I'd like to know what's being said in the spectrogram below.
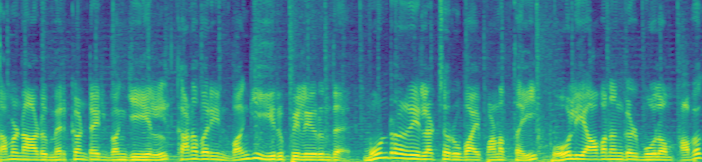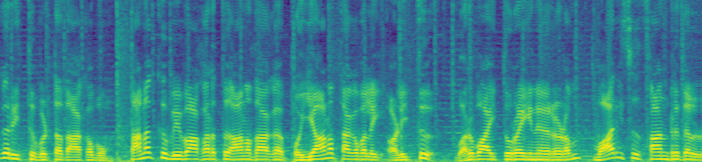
தமிழ்நாடு மெர்கன்டைல் வங்கியில் கணவரின் வங்கி இருப்பில் இருந்த மூன்றரை லட்சம் ரூபாய் பணத்தை போலி ஆவணங்கள் மூலம் அபகரித்து விட்டதாகவும் தனக்கு விவாகரத்து ஆனதாக பொய்யான தகவலை அளித்து வருவாய்த்துறையினரிடம் வாரிசு சான்றிதழ்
